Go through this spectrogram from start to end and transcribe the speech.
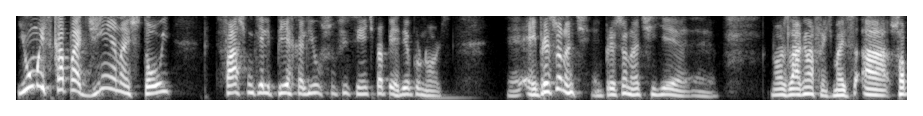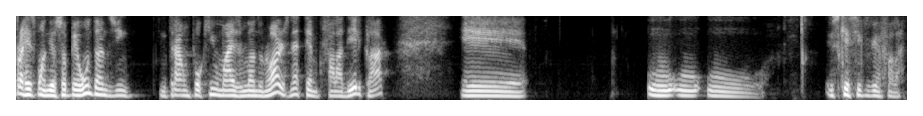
e uma escapadinha na Stowe faz com que ele perca ali o suficiente para perder para o Norris. É, é, impressionante, é impressionante e é, Norris larga na frente. Mas ah, só para responder a sua pergunta, antes de entrar um pouquinho mais no Lando Norris, né? Temos que falar dele, claro. o, o, o, Eu esqueci o que eu ia falar.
